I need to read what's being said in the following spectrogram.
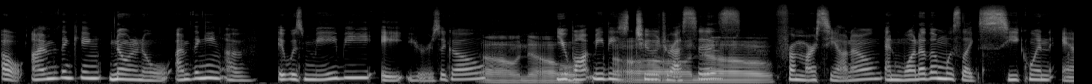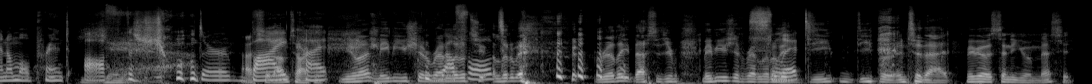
Oh, I'm thinking no, no, no. I'm thinking of it was maybe eight years ago. Oh no. You bought me these two Oh, dresses no. from Marciano, and one of them was like sequin animal print off Yeah. the shoulder, That's by I'm talking. cut. You know what? Maybe you should have read a little too, a little bit. really? That's what you. Maybe you should have read a little Slit. bit deep, deeper into that. Maybe I was sending you a message.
